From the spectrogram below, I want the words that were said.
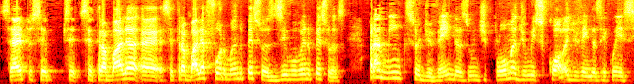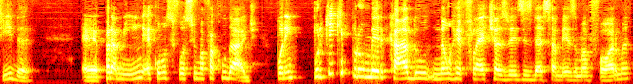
certo? Você, você, você trabalha, é, você trabalha formando pessoas, desenvolvendo pessoas. Para mim, que sou de vendas, um diploma de uma escola de vendas reconhecida, é, para mim, é como se fosse uma faculdade. Porém, por que, que para o mercado não reflete, às vezes, dessa mesma forma?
